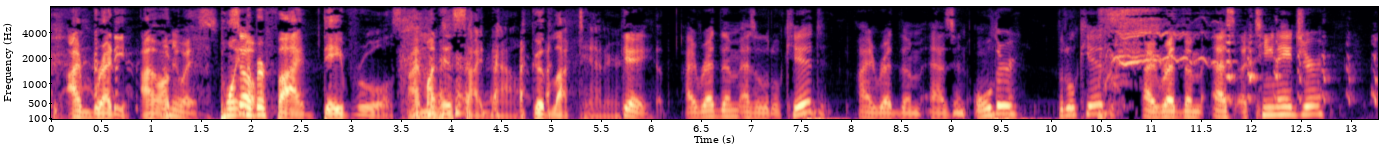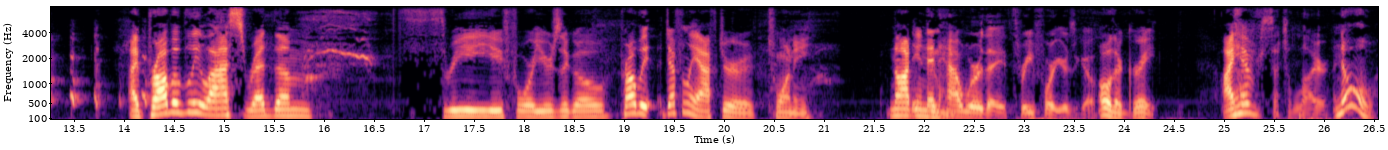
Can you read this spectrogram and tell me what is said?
good. I'm ready. I'm on Anyways, point so- number five. Dave rules. I'm on his side now. Good luck, Tanner. Okay, I read them as a little kid. I read them as an older little kid. I read them as a teenager. I probably last read them three, four years ago. Probably, definitely after twenty. Not in And how were they three, four years ago? Oh, they're great. I oh, have Such a liar. no.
